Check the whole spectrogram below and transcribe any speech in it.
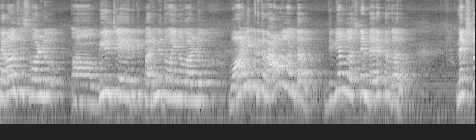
పెరాలసిస్ వాళ్ళు వీల్ చైర్కి పరిమితమైన వాళ్ళు వాళ్ళు ఇక్కడికి రావాలంటారు. దివ్యాంగుల అసిస్టెంట్ డైరెక్టర్ గారు. నెక్స్ట్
